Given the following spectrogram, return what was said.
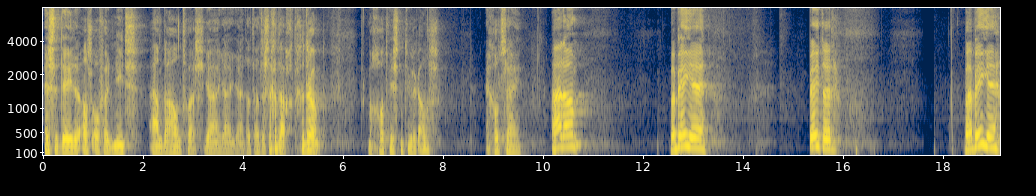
En ze deden alsof er niets aan de hand was. Ja, ja, ja, dat hadden ze gedacht, gedroomd. Maar God wist natuurlijk alles. En God zei: Adam, waar ben je? Peter, waar ben je?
